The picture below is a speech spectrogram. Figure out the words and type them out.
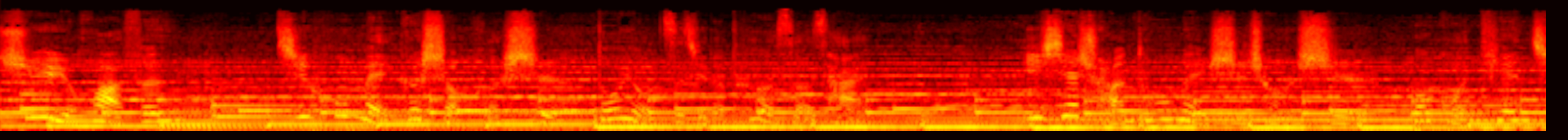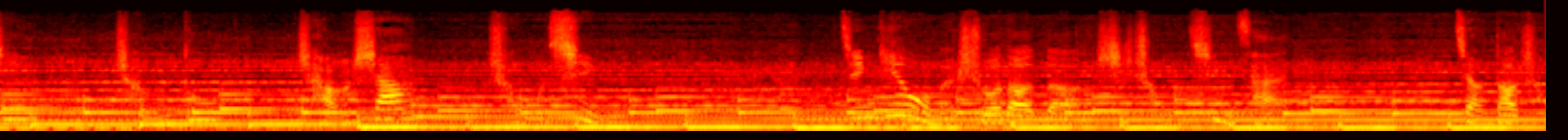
区域划分，几乎每个省和市都有自己的特色菜。一些传统美食城市包括天津、成都、长沙、重庆。今天我们说到的是重庆菜。讲到重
